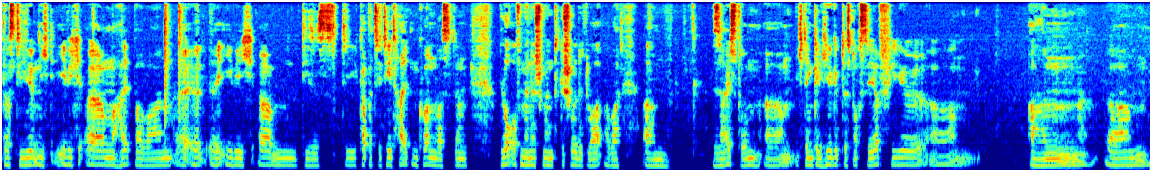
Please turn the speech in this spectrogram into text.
dass die nicht ewig ähm, haltbar waren, äh, äh, ewig ähm, dieses die Kapazität halten konnten, was dem Blow-off-Management geschuldet war. Aber ähm, sei es drum. Ähm, ich denke, hier gibt es noch sehr viel ähm, an, ähm,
